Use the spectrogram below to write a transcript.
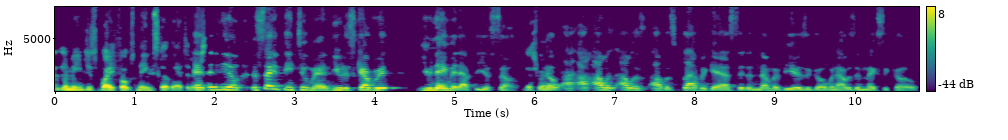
I mean, just white folks name stuff after them. And, and, you know, the same thing too, man. You discover it, you name it after yourself. That's right. You know, I, I, I was I was I was flabbergasted a number of years ago when I was in Mexico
